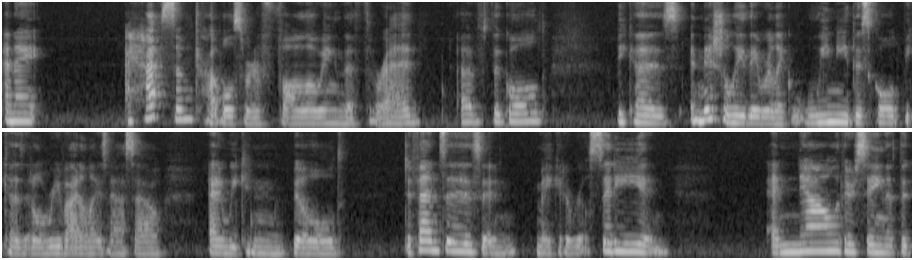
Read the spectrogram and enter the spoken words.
And I I have some trouble sort of following the thread of the gold because initially they were like we need this gold because it'll revitalize Nassau and we can build defenses and make it a real city and and now they're saying that the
